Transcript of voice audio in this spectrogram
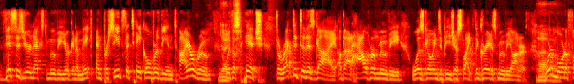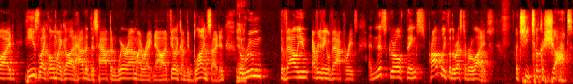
This is your next movie you're going to make, and proceeds to take over the entire room Yikes. with a pitch directed to this guy about how her movie was going to be just like the greatest movie on earth. Uh-huh. We're mortified. He's like, Oh my God, how did this happen? Where am I right now? I feel like I've been blindsided. Yeah. The room the value, everything evaporates. And this girl thinks, probably for the rest of her life, that she took a shot,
